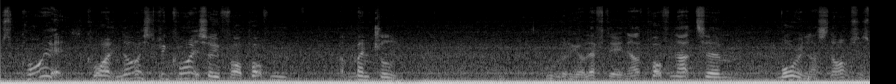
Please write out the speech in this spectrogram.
it's quiet, it's quite nice. It's been quiet so far, apart from a mental. Oh, we're going to go left here now. Apart from that um, mooring last night, which was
